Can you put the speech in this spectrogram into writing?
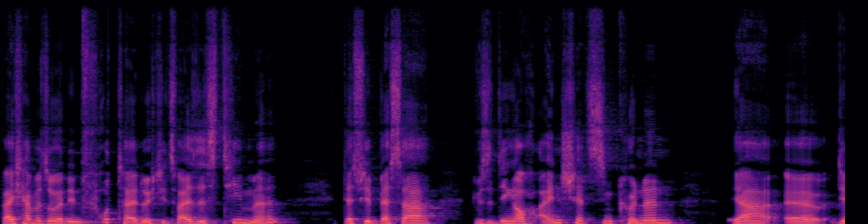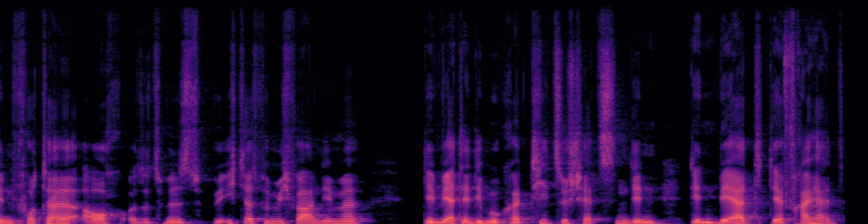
Weil ich habe sogar den Vorteil durch die zwei Systeme, dass wir besser gewisse Dinge auch einschätzen können, ja, äh, den Vorteil auch, also zumindest wie ich das für mich wahrnehme, den Wert der Demokratie zu schätzen, den, den Wert der Freiheit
